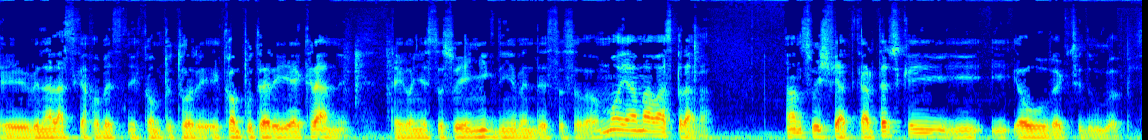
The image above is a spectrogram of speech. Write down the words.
y, wynalazkach obecnych, komputery, komputery i ekrany. Tego nie stosuję, nigdy nie będę stosował. Moja mała sprawa. Mam swój świat, karteczkę i, i, i ołówek czy długopis.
